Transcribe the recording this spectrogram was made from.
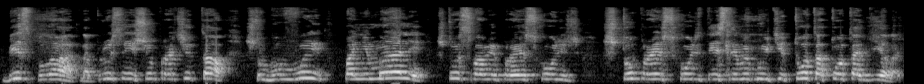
бесплатно. Плюс я еще прочитал, чтобы вы понимали, что с вами происходит, что происходит, если вы будете то-то, то-то делать.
